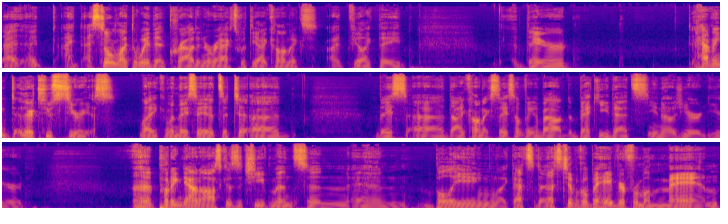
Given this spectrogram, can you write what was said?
I, I I still don't like the way the crowd interacts with the iconics. I feel like they they're having they're too serious. Like when they say it's a t- uh, they uh, the iconics say something about Becky that's you know you're you're putting down Asuka's achievements and and bullying like that's that's typical behavior from a man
